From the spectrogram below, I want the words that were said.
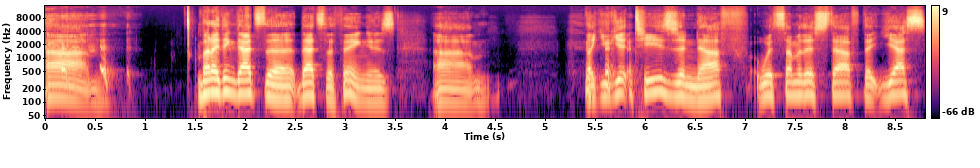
Um, but I think that's the that's the thing is um, like you get teased enough with some of this stuff that yes,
